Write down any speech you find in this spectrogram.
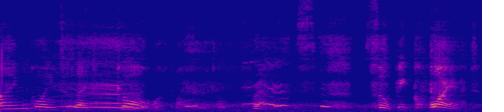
I'm going to let go of my little friends. So be quiet.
